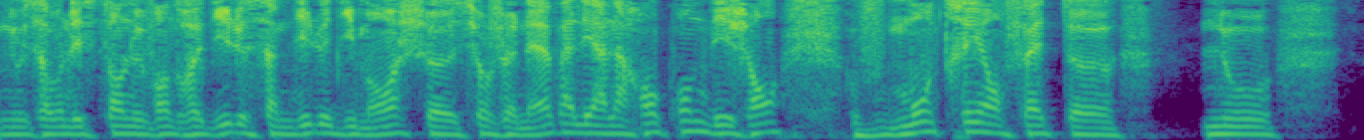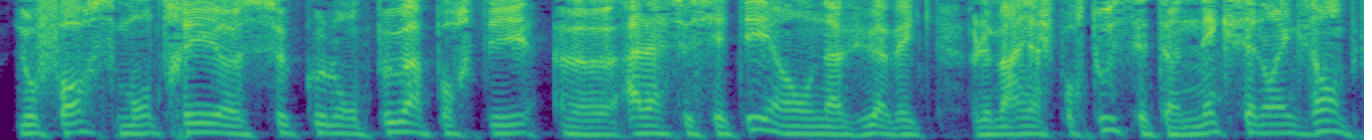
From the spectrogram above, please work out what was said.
nous avons des stands le vendredi, le samedi, le dimanche sur Genève. Aller à la rencontre des gens, vous montrer en fait nos nos forces, montrer euh, ce que l'on peut apporter euh, à la société. Hein. On a vu avec le mariage pour tous, c'est un excellent exemple.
